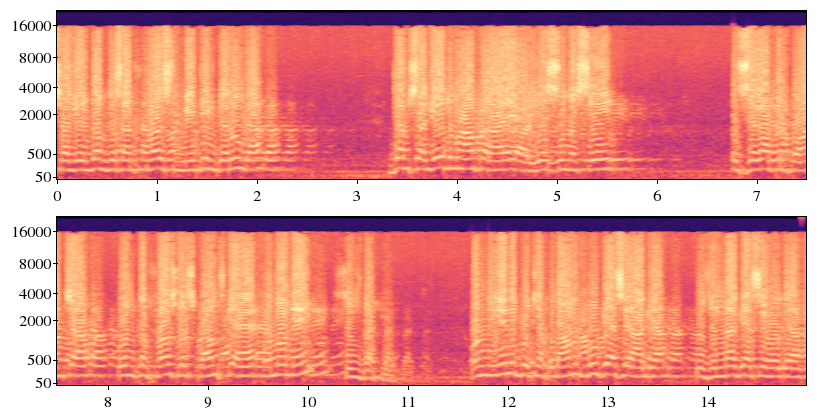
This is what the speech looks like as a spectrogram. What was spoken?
شاگردوں کے ساتھ فرسٹ میٹنگ کروں گا۔ جب شاگرد وہاں پر آئے اور یسو مسیح اس جگہ پر پہنچا تو ان کا فرسٹ رسپانس کیا ہے؟ انہوں نے سجدہ کیا۔ انہوں نے یہ نہیں پوچھا، خدا تو کیسے آ گیا؟ تو زندہ کیسے ہو گیا؟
